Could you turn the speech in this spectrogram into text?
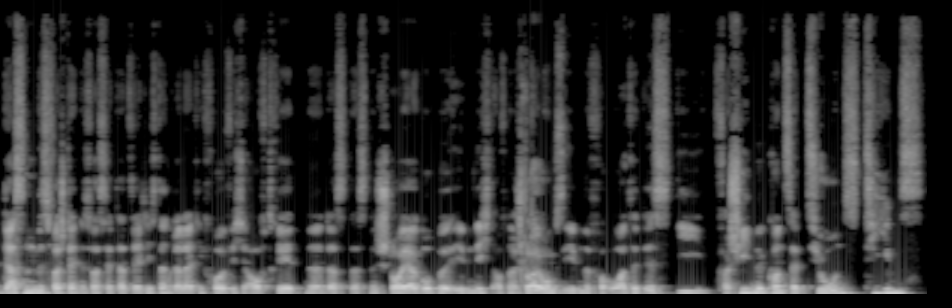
das ist ein Missverständnis, was ja tatsächlich dann relativ häufig auftritt, ne, dass, dass eine Steuergruppe eben nicht auf einer Steuerungsebene verortet ist, die verschiedene Konzeptionsteams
